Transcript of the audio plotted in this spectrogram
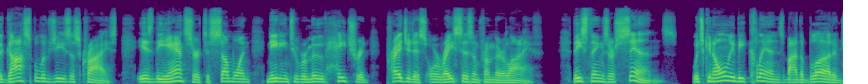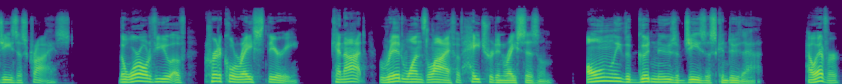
The gospel of Jesus Christ is the answer to someone needing to remove hatred, prejudice, or racism from their life. These things are sins which can only be cleansed by the blood of Jesus Christ. The worldview of critical race theory cannot rid one's life of hatred and racism. Only the good news of Jesus can do that. However,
